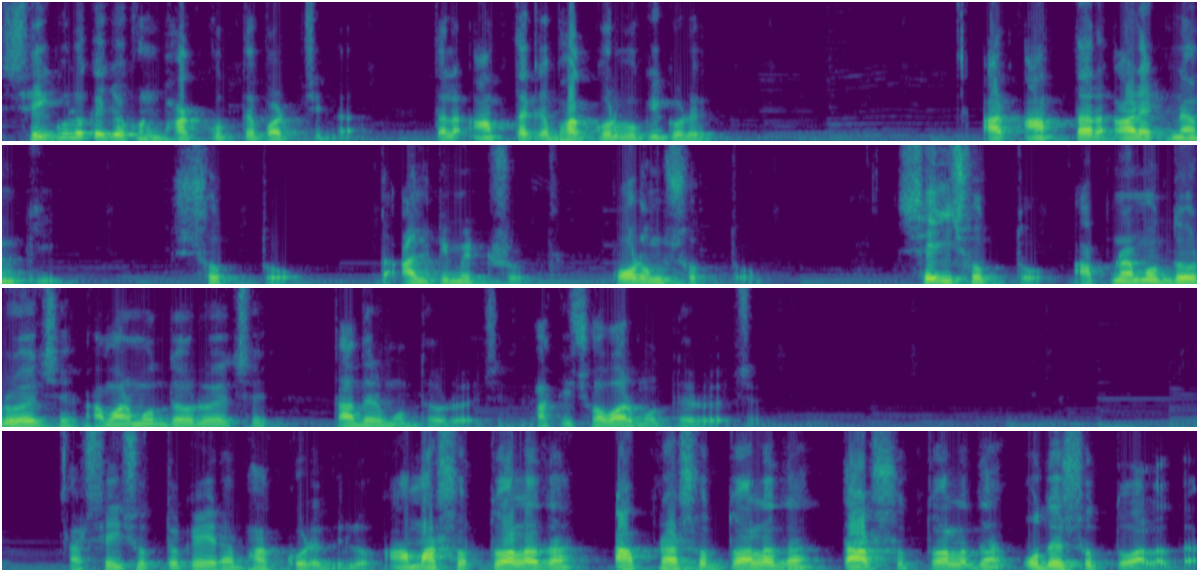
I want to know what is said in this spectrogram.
সেইগুলোকে যখন ভাগ করতে পারছি না, তাহলে আত্মাকে ভাগ করব কি করে? আর আত্মার আরেক নাম কি? সত্য দ্য আলটিমেট ট্রুথ পরম সত্য। সেই সত্য আপনার মধ্যেও রয়েছে, আমার মধ্যেও রয়েছে, তাদের মধ্যেও রয়েছে, বাকি সবার মধ্যে রয়েছে। আর সেই সত্যকে এরা ভাগ করে দিল। আমার সত্য আলাদা, আপনার সত্য আলাদা, তার সত্য আলাদা, ওদের সত্য আলাদা।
